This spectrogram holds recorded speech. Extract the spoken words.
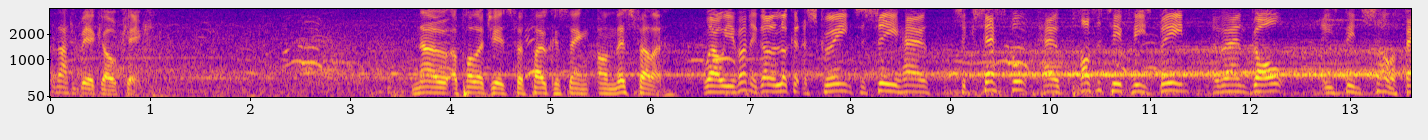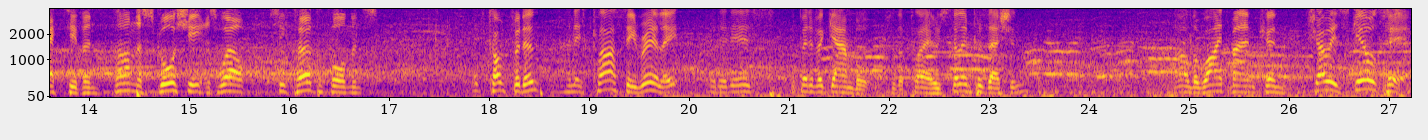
And that'll be a goal kick. No apologies for focusing on this fella. Well, you've only got to look at the screen to see how successful, how positive he's been around goal. He's been so effective and got on the score sheet as well. Superb performance. It's confident and it's classy, really, but it is a bit of a gamble for the player who's still in possession. Oh, the wide man can show his skills here.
